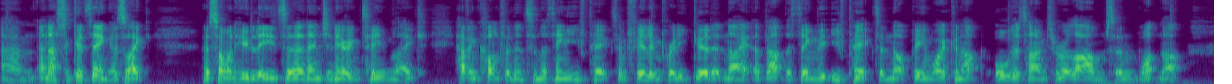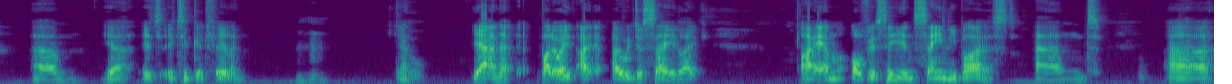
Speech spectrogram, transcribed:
um, and that's a good thing. As like as someone who leads an engineering team, like having confidence in the thing you've picked and feeling pretty good at night about the thing that you've picked and not being woken up all the time through alarms and whatnot. Um, yeah, it's it's a good feeling. Mm-hmm. Yeah. Cool. Yeah, and that, by the way, I I would just say like I am obviously insanely biased and uh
